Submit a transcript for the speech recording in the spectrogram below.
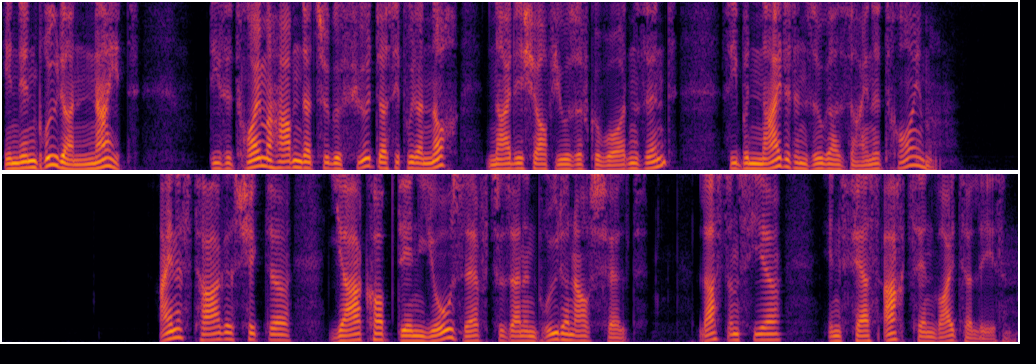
in den Brüdern, Neid. Diese Träume haben dazu geführt, dass die Brüder noch neidischer auf Josef geworden sind. Sie beneideten sogar seine Träume. Eines Tages schickte Jakob den Josef zu seinen Brüdern aufs Feld. Lasst uns hier in Vers 18 weiterlesen.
